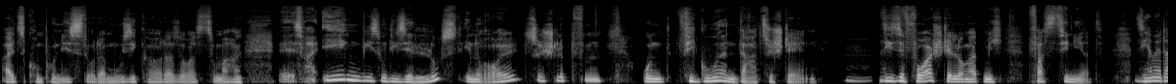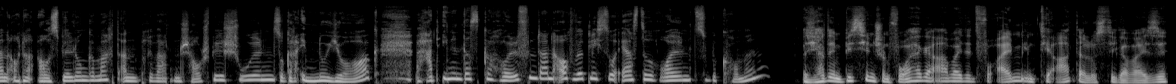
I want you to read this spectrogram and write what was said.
als Komponist oder Musiker oder sowas zu machen. Es war irgendwie so diese Lust, in Rollen zu schlüpfen und Figuren darzustellen. Mhm. Diese Vorstellung hat mich fasziniert. Sie haben ja dann auch eine Ausbildung gemacht an privaten Schauspielschulen, sogar in New York. Hat Ihnen das geholfen, dann auch wirklich so erste Rollen zu bekommen? Also ich hatte ein bisschen schon vorher gearbeitet, vor allem im Theater lustigerweise,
